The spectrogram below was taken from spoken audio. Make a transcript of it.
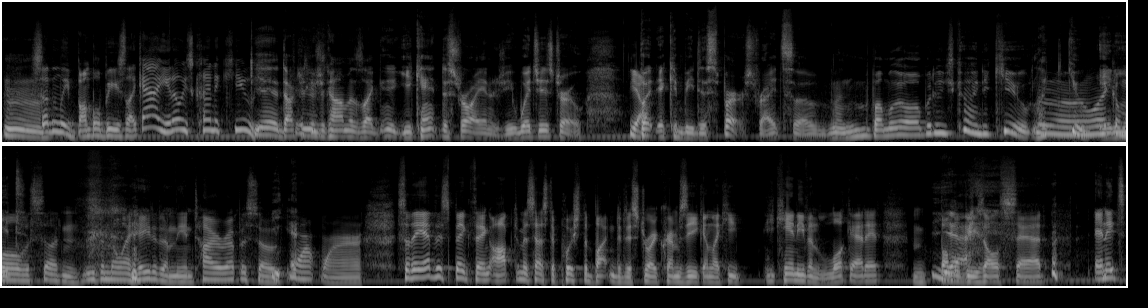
Suddenly, Bumblebee's like, ah, you know, he's kind of cute. Yeah, Dr. Yoshikama is like, you can't destroy energy, which is true. Yeah. But it can be dispersed, right? So, and Bumble, oh, but he's kind of cute. Like, you I like idiot. him all of a sudden, even though I hated him the entire episode. Wah, wah. So they have this big thing. Optimus has to push the button to destroy Kremzeek, and like he he can't even look at it. And Bumblebee's all sad. And it's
